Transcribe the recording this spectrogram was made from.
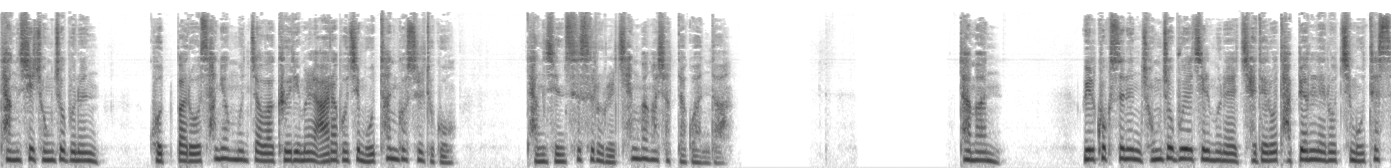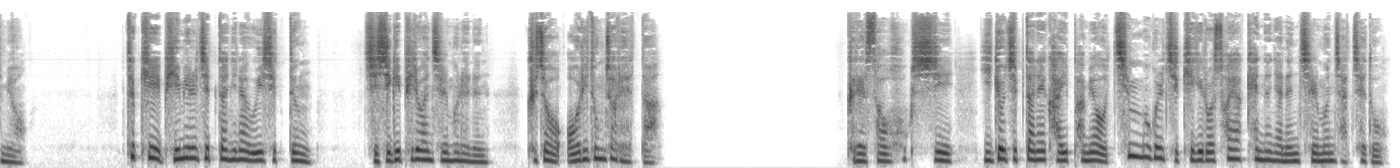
당시 종조부는 곧바로 상형 문자와 그림을 알아보지 못한 것을 두고 당신 스스로를 책망하셨다고 한다. 다만 윌콕스는 종조부의 질문에 제대로 답변을 내놓지 못했으며 특히 비밀 집단이나 의식 등 지식이 필요한 질문에는 그저 어리둥절해했다. 그래서 혹시 이교 집단에 가입하며 침묵을 지키기로 서약했느냐는 질문 자체도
